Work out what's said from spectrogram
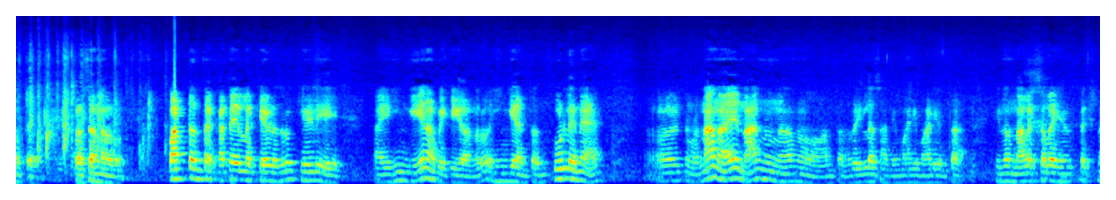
ಮತ್ತೆ ಪ್ರಸನ್ನ ಅವರು. ಪಟ್ ಅಂತ ಕತೆ ಎಲ್ಲ ಕೇಳಿದ್ರು ಕೇಳಿ ಹಿಂಗೆ ಏನಾಗ್ಬೇಕೀಗ ಅಂದ್ರು ಹಿಂಗೆ ಅಂತ ಆ, ನಾನು? ಏ, ನಾನು ನಾನು ಅಂತಂದ್ರೆ ಇಲ್ಲ ಸರ್, ನೀವು ಮಾಡಿ ಮಾಡಿ ಅಂತ ಇನ್ನೊಂದು ನಾಲ್ಕು ಸಲ ಹೇಳಿದ ತಕ್ಷಣ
